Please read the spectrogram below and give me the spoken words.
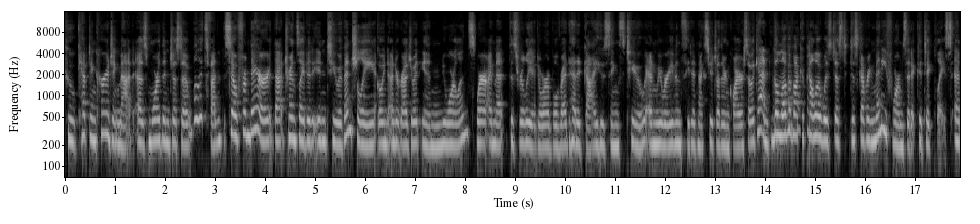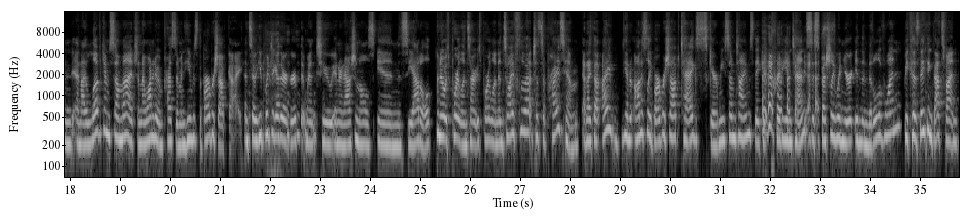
who kept encouraging that as more than just a, well, it's fun. So from there, that translated into eventually going to undergraduate in New Orleans, where I met this really adorable redheaded guy who sings too. And we were even seated next to each other in choir. So again, the love of acapella was just discovering many forms that it could take place. And, and I loved him so much and I wanted to impress him. And he was the barbershop guy. And so he put together a group that went to internationals in Seattle. No, it was Portland. Sorry, it was Portland. And so I flew out to surprise him. And I thought, I, you know, honestly, barbershop tags scare me sometimes. They get pretty intense, yes. especially when you're in the middle of one because they think that's fun.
